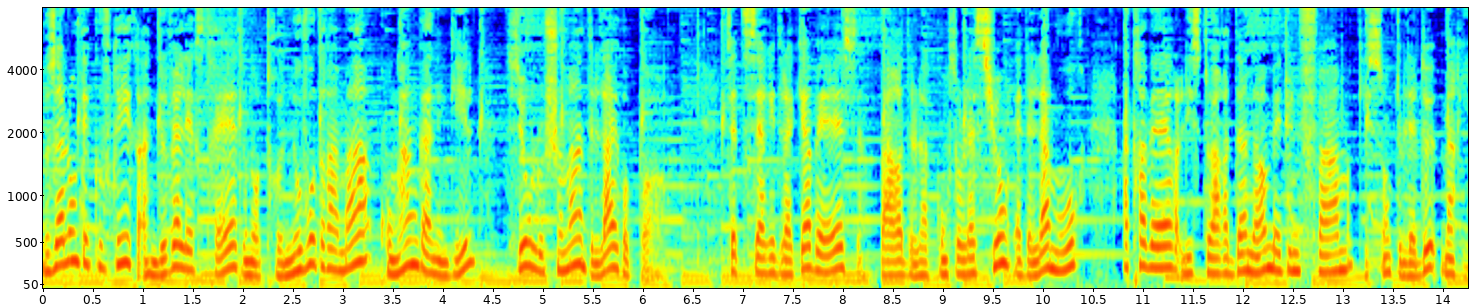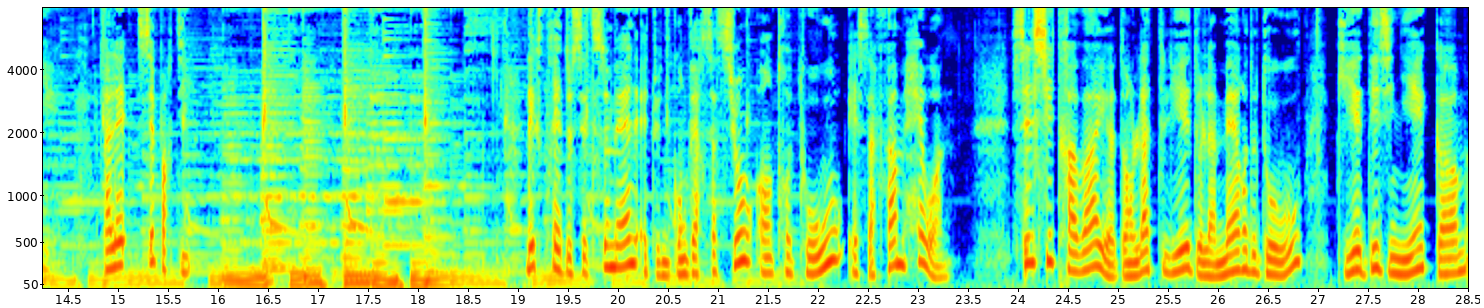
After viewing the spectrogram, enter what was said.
Nous allons découvrir un nouvel extrait de notre nouveau drama Konghang 가는 길 sur le chemin de l'aéroport. Cette série de la KBS parle de la consolation et de l'amour à travers l'histoire d'un homme et d'une femme qui sont tous les deux mariés. Allez, c'est parti. L'extrait de cette semaine est une conversation entre Tohu et sa femme Hewon. Celle-ci travaille dans l'atelier de la mère de Tohu, qui est désignée comme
